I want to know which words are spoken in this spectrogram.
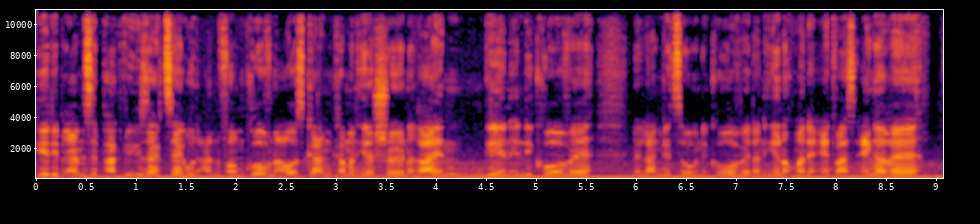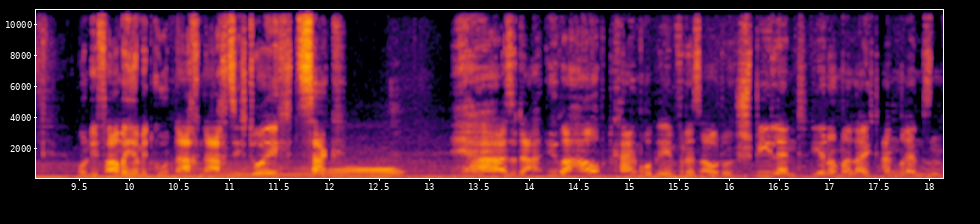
Hier die Bremse packt wie gesagt sehr gut an vom Kurvenausgang. Kann man hier schön reingehen in die Kurve. Eine langgezogene Kurve. Dann hier nochmal eine etwas engere. Und die fahren wir hier mit guten 88 durch. Zack. Ja, also da überhaupt kein Problem für das Auto. Spielend. Hier nochmal leicht anbremsen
